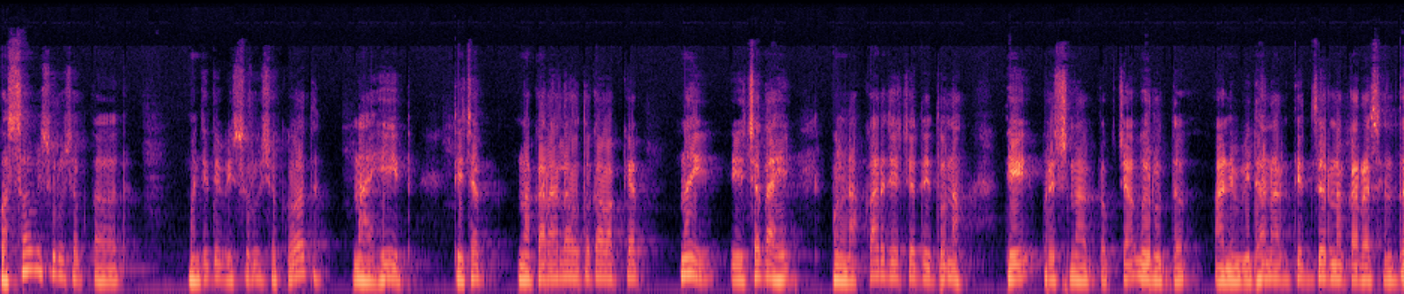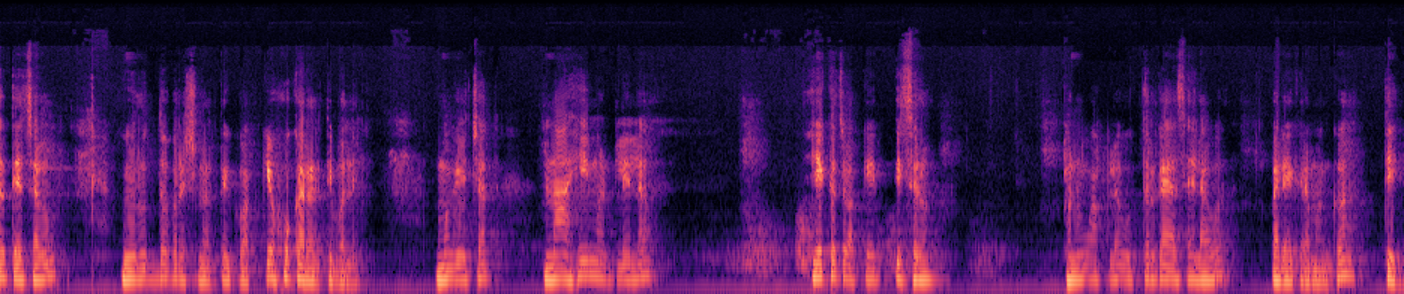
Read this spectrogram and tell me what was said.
कसं विसरू शकतात? म्हणजे ते विसरू शकत नाहीत. त्याच्यात नकार आला होता का वाक्यात? नाही याच्यात आहे. मग नकार ज्याच्यात येतो ना ते प्रश्नार्थकच्या विरुद्ध आणि विधानार्थीत जर नकार असेल तर त्याचा विरुद्ध प्रश्नार्थक वाक्य होकारार्थी बनेल. मग याच्यात नाही म्हटलेलं एकच वाक्य आहे तिसरं. म्हणून आपलं उत्तर काय असायला हवं? पर्याय क्रमांक तीन.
